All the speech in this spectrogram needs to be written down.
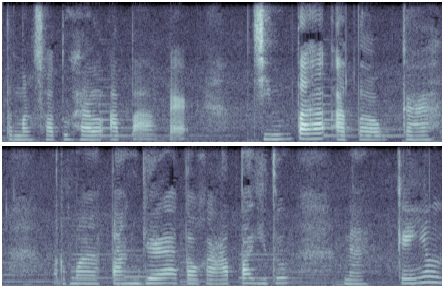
tentang suatu hal apa kayak cinta ataukah rumah tangga ataukah apa gitu. Nah kayaknya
